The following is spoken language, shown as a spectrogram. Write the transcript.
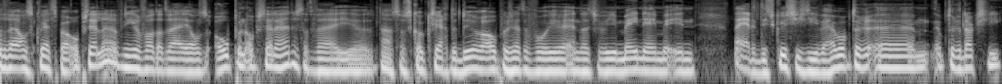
dat wij ons kwetsbaar opstellen. Of in ieder geval dat wij ons open opstellen. Hè? Dus dat wij, uh, nou, zoals ik ook zeg, de deuren openzetten voor je. En dat we je meenemen in nou ja, de discussies die we hebben op de, uh, op de redactie.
